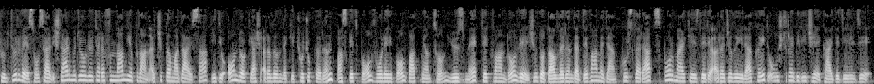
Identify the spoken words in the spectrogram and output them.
Kültür ve Sosyal İşler Müdürlüğü tarafından yapılan açıklamada ise 7-14 yaş aralığındaki çocukların basketbol, voleybol, badminton, yüzme, tekvando ve judo dallarında devam eden kurslara spor merkezleri aracılığıyla kayıt oluşturabileceği kaydedildi.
